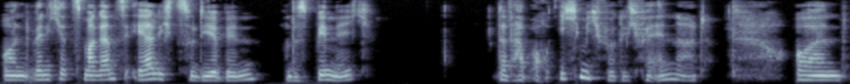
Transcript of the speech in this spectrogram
Und wenn ich jetzt mal ganz ehrlich zu dir bin, und das bin ich, dann habe auch ich mich wirklich verändert. Und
